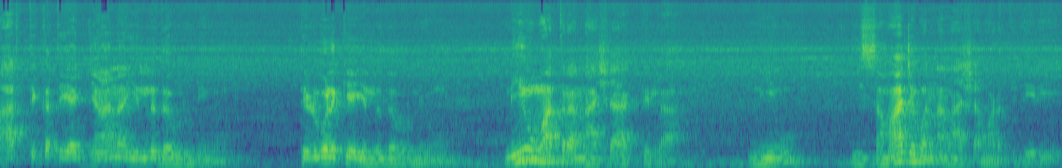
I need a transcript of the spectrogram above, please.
ಆರ್ಥಿಕತೆಯ ಜ್ಞಾನ ಇಲ್ಲದವರು ನೀವು, ತಿಳುವಳಿಕೆ ಇಲ್ಲದವರು ನೀವು ನೀವು ಮಾತ್ರ ನಾಶ ಆಗ್ತಿಲ್ಲ. ನೀವು ಈ ಸಮಾಜವನ್ನು ನಾಶ ಮಾಡುತ್ತಿದ್ದೀರಿ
